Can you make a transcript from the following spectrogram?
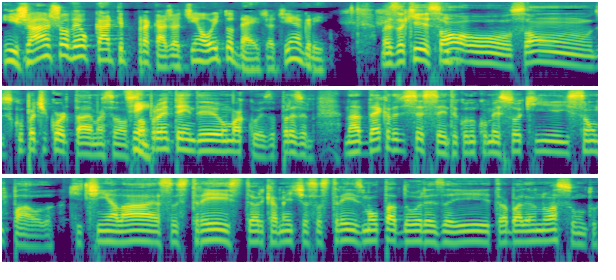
e já choveu kart para cá, já tinha 8 ou 10, já tinha grito. Mas aqui, só, um, só um. Desculpa te cortar, Marcelo. Sim. Só para eu entender uma coisa. Por exemplo, na década de 60, quando começou aqui em São Paulo, que tinha lá essas três, teoricamente, essas três montadoras aí trabalhando no assunto.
